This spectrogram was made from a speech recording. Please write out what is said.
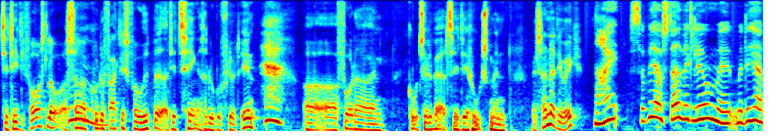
til det, de foreslår, og så mm. kunne du faktisk få udbedret de ting, så du kunne flytte ind og, og få dig en god tilværelse i det hus, men, men sådan er det jo ikke. Nej, så vil jeg jo stadigvæk leve med, med det her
